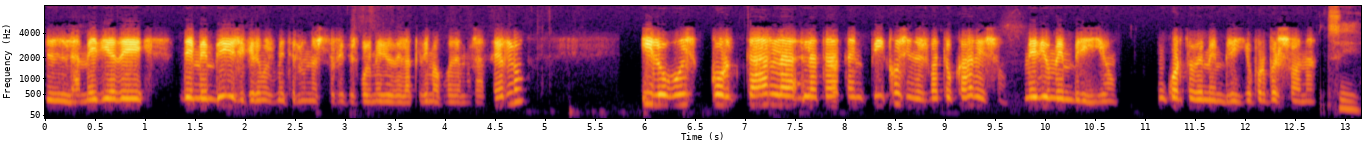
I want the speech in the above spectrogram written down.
la media de, de membrillo, si queremos meterle unos trocitos por el medio de la crema podemos hacerlo. Y luego es cortar la, la tarta en picos y nos va a tocar eso, medio membrillo, un cuarto de membrillo por persona. Sí,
